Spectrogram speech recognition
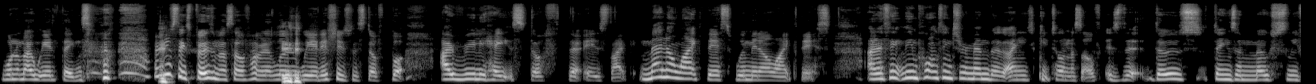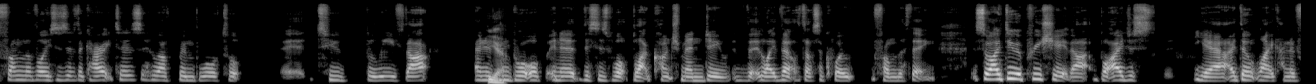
one of my weird things. I'm just exposing myself having a load of weird issues with stuff, but I really hate stuff that is like men are like this, women are like this. And I think the important thing to remember that I need to keep telling myself is that those things are mostly from the voices of the characters who have been brought up uh, to believe that and have Yeah. been brought up in a this is what black conch men do. Like that that's a quote from the thing. So I do appreciate that, but I just yeah, I don't like kind of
